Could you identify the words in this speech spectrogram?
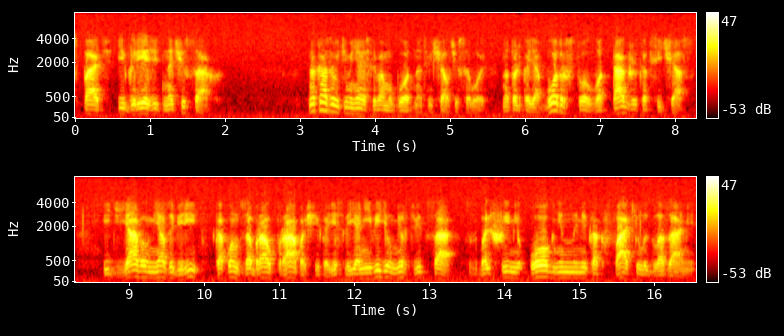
спать и грезить на часах». «Наказывайте меня, если вам угодно», — отвечал часовой, «но только я бодрствовал вот так же, как сейчас» и дьявол меня забери, как он забрал прапорщика, если я не видел мертвеца с большими огненными, как факелы, глазами.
